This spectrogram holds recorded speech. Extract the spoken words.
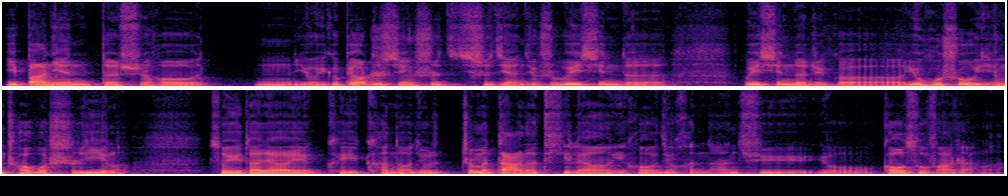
一八年的时候。嗯，有一个标志性事事件，就是微信的微信的这个用户数已经超过十亿了，所以大家也可以看到，就是这么大的体量，以后就很难去有高速发展了，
